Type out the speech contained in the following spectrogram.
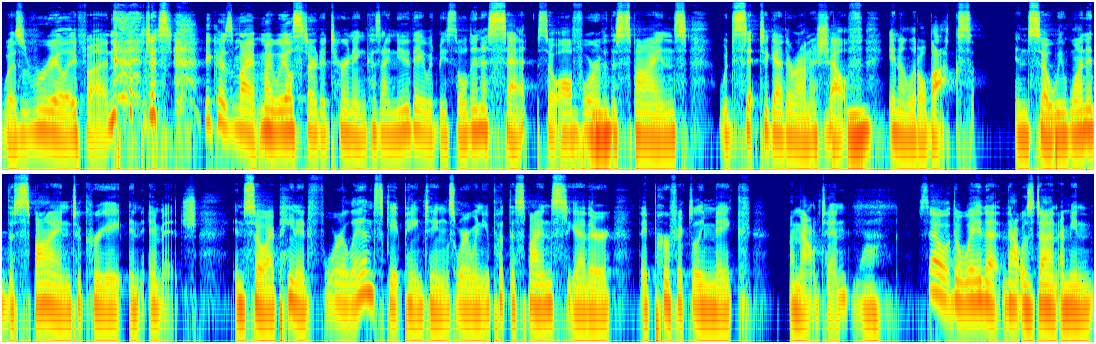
was really fun just because my, my wheels started turning because I knew they would be sold in a set. So all 4 of mm-hmm. the spines would sit together on a shelf mm-hmm. in a little box. And so we wanted the spine to create an image. And so I painted four landscape paintings where when you put the spines together, they perfectly make a mountain. Yeah. So the way that that was done, I mean,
